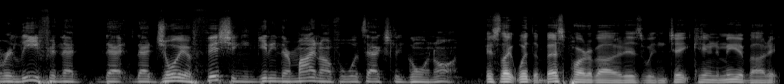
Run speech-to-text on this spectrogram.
relief and that that that joy of fishing and getting their mind off of what's actually going on. it's like what the best part about it is when Jake came to me about it,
